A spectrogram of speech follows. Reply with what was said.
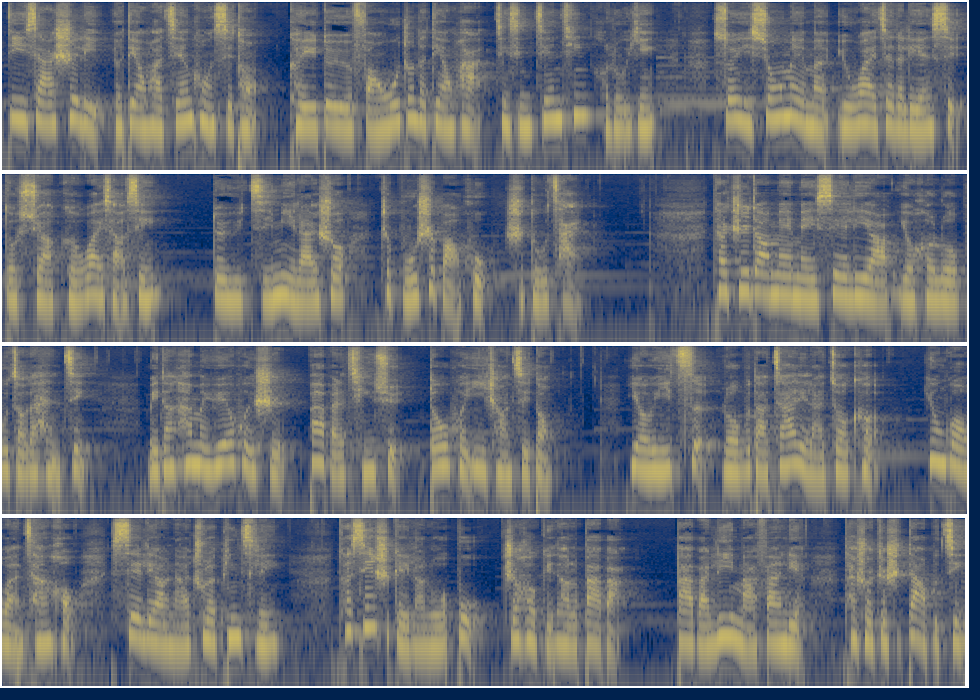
地下室里有电话监控系统，可以对于房屋中的电话进行监听和录音，所以兄妹们与外界的联系都需要格外小心。对于吉米来说，这不是保护，是独裁。他知道妹妹谢丽尔又和罗布走得很近。每当他们约会时，爸爸的情绪都会异常激动。有一次，罗布到家里来做客，用过晚餐后，谢利尔拿出了冰淇淋。他先是给了罗布，之后给到了爸爸。爸爸立马翻脸，他说这是大不敬，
